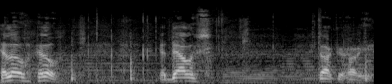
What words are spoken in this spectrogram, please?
Hello, hello. Yeah, Dallas. Doctor, how are you?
